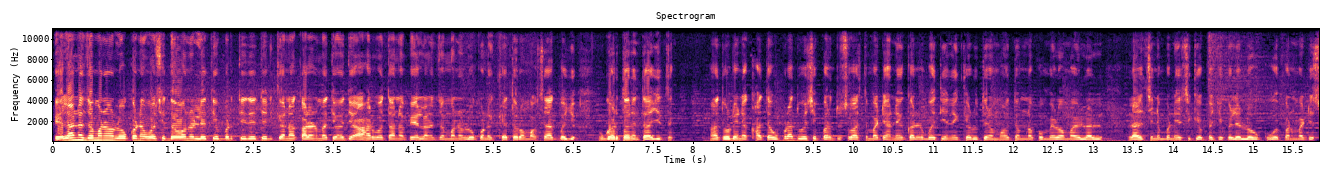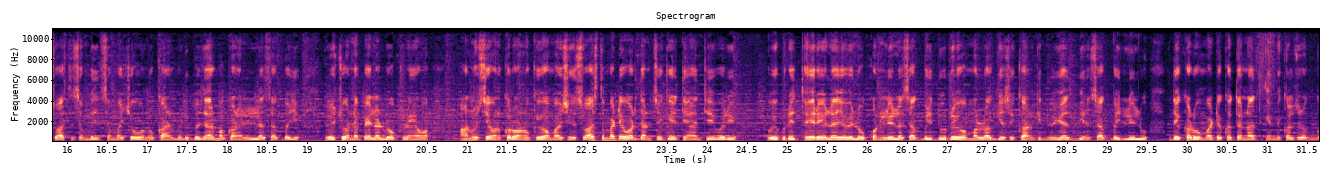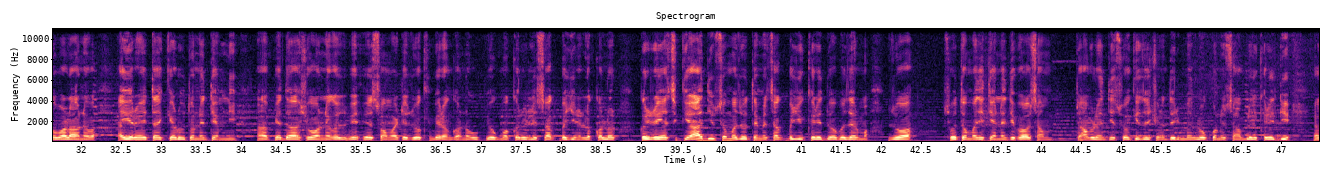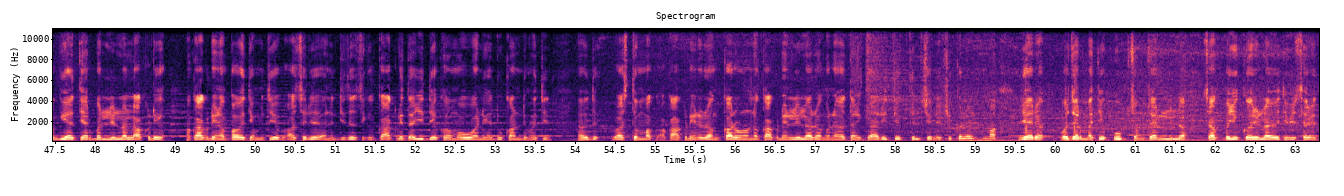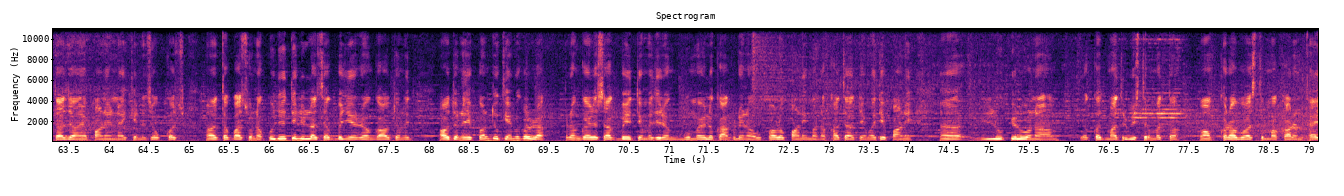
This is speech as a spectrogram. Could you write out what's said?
પહેલાના જમાનામાં લોકોને ઓછી દવાઓને લેતી પડતી હતી. તેના કારણમાં તેમાંથી આહાર વધતાના પહેલાના જમાનાના લોકોને ખેતરોમાં શાકભાજી ઉગાડતા અને તાજી તોડીને ખાતા. ઉપરાંત ઓછી, પરંતુ સ્વાસ્થ્ય માટે હાનિકારક બધી અને ખેડૂતોને મહત્તમ નફો મેળવવામાં આવી લાલ લાલચીને બને છે કે પછી ભલે લોકો કોઈ પણ માટે સ્વાસ્થ્ય સંબંધિત સમસ્યાઓનું કારણ બની. બજારમાં ઘણા લીલા શાકભાજી વેચો અને પહેલાં ડોક્ટરે આનું સેવન કરવાનું કહેવામાં આવે છે. સ્વાસ્થ્ય માટે વરદાન છે કે ત્યાંથી વળી વિપરીત થઈ રહેલા હવે લોકોને લીલા શાકભાજી દૂર રહેવામાં લાગ્યા છે કારણ કે વ્યાજબી શાકભાજી લીલું દેખાડવા માટે ખતરનાક કેમિકલ્સ રંગવાળા અને આવી રહેતા ખેડૂતોને તેમની પેદાશો અને વેચવા માટે જોખમી રંગ અને ઉપયોગમાં કરેલી શાકભાજીને કલર કરી રહ્યા છે કે આ દિવસોમાં જો તમે શાકભાજી ખરીદવા બજારમાં જોવા, છો તમારી તેનાથી ભાવ સામ સાંભળીને તે સ્વકી દર્શન દરમિયાન લોકોને સાંભળી ખરીદી ગયા, ત્યારબાદ લીલા લાકડી, કાકડીના ભાવે તેમાંથી આશ્ચર્ય અને દીધા છે કે કાકડી તાજી દેખાવામાં હોવાની દુકાન તેમાંથી વાસ્તવમાં કાકડીના રંગ કારણો અને કાકડીના લીલા રંગના હતા કે આ રીતે ખીલશે અને સિક્રેટમાં જ્યારે બજારમાંથી ખૂબ સંખ્યા લીલા શાકભાજી કરી લાવી હતી વિસ્તારને તાજા અને પાણી નાખીને ચોક્કસ તપાસોના કુદરતી લીલા શાકભાજીનો રંગ આવતો નથી આવતો નથી, પરંતુ કેમિકલ રંગાયેલા શાકભાજી તેમાંથી રંગ ગુમાવેલા કાકડીના ઉફાળો પાણીમાં નખાતા, તેમાંથી પાણી લીલું પીળું અને એક જ માત્ર વિસ્તારમાં તમામ ખરાબ વાસ્તવમાં કારણ થાય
